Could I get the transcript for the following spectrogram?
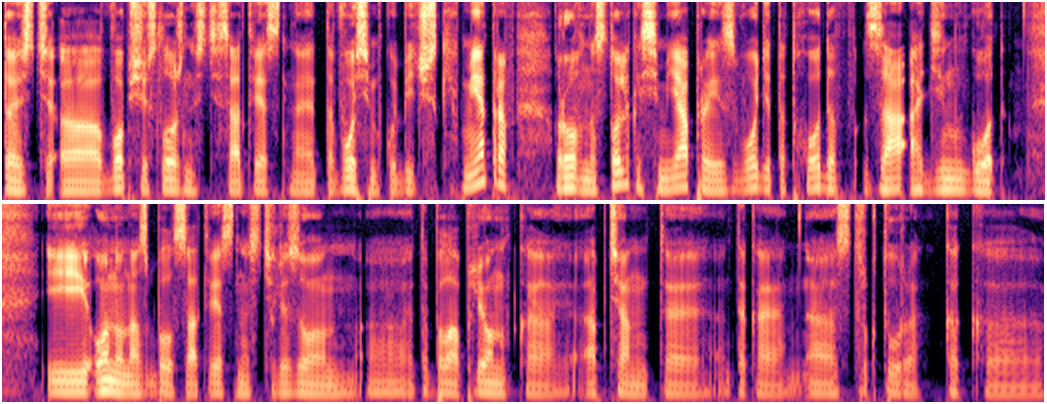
то есть э, в общей сложности, соответственно, это 8 кубических метров. Ровно столько семья производит отходов за один год. И он у нас был, соответственно, стилизован. Э, это была пленка, обтянутая такая э, структура, как, э,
